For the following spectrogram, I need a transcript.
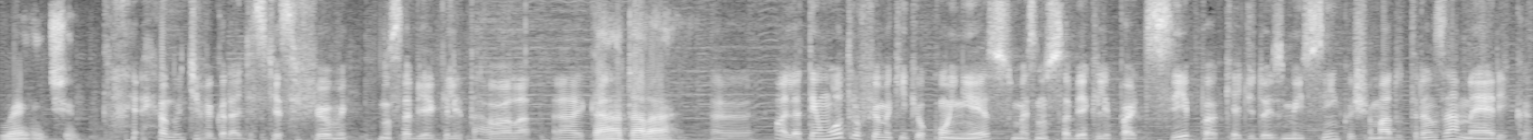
Grant. eu não tive coragem de assistir esse filme. Não sabia que ele tava lá. Ai, cara. Tá, tá lá. Uh, olha, tem um outro filme aqui que eu conheço, mas não sabia que ele participa, que é de 2005, chamado Transamérica,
